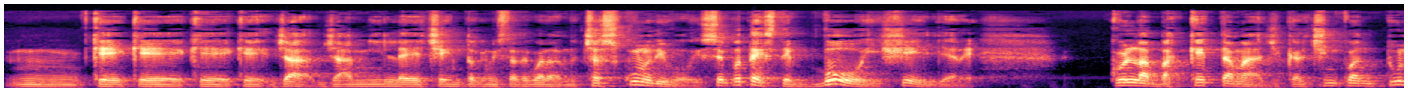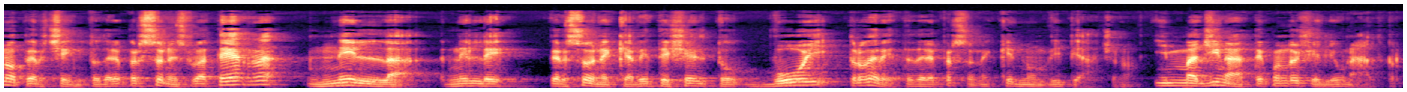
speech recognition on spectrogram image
mh, mm, che, che, che, che, già, già 1100 che mi state guardando, ciascuno di voi, se poteste voi scegliere con la bacchetta magica il 51% delle persone sulla Terra, nella, nelle persone che avete scelto voi troverete delle persone che non vi piacciono. Immaginate quando sceglie un altro.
